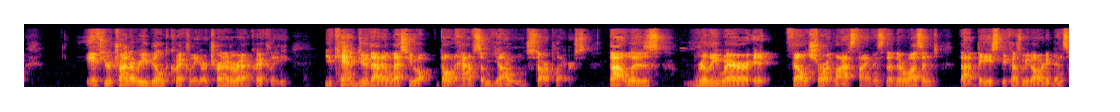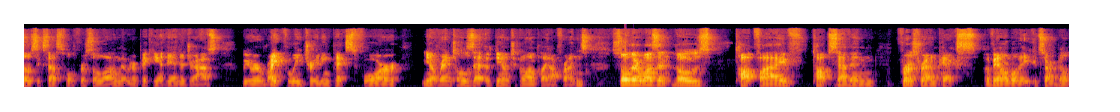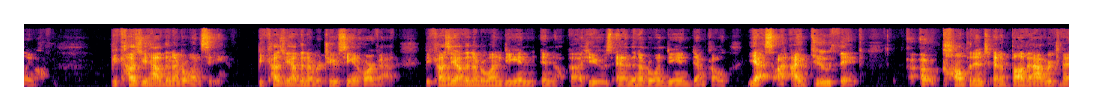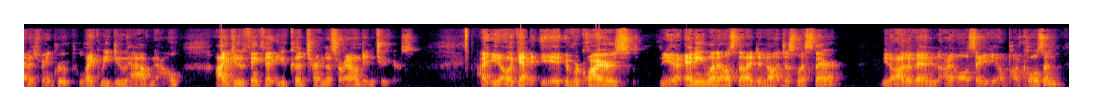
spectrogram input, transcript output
if you're trying to rebuild quickly or turn it around quickly, you can't do that unless you don't have some young star players. That was really where it fell short last time. Is that there wasn't that base because we'd already been so successful for so long that we were picking at the end of drafts. We were rightfully trading picks for you know rentals that you know to go on playoff runs. So there wasn't those top five, top seven first round picks available that you could start building off. Because you have the number one C, because you have the number two C in Horvat, because you have the number one D in, in uh, Hughes and the number one D in Demko. Yes, I, I do think a competent and above average management group like we do have now, I do think that you could turn this around in two years. I, you know, again, it, it requires you know, anyone else that I did not just list there, you know, other than I'll say, you know, Podkolzin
